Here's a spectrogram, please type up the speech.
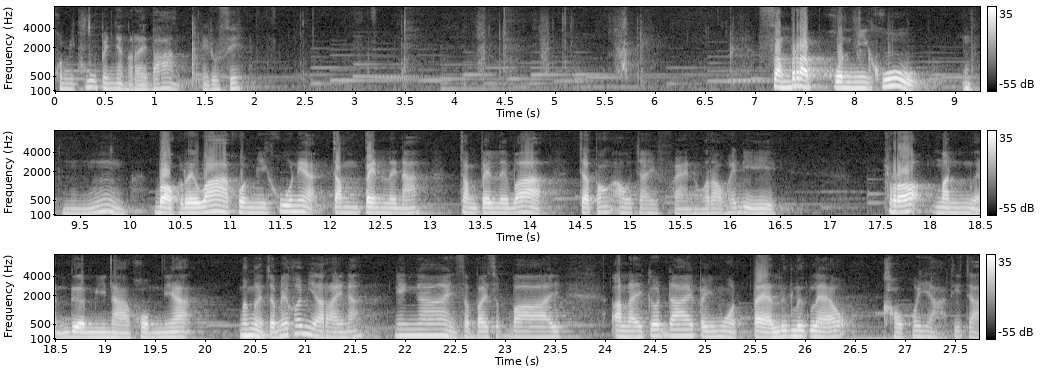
คนมีคู่เป็นอย่างไรบ้างไปดูซิ สำหรับคนมีคู่บอกเลยว่าคนมีคู่เนี่ยจำเป็นเลยนะจำเป็นเลยว่าจะต้องเอาใจแฟนของเราให้ดี เพราะมันเหมือนเดือนมีนาคมเนี้ยมันเหมือนจะไม่ค่อยมีอะไรนะ ง่าย ๆ สบายๆอะไรก็ได้ไปหมดแต่ลึกๆแล้ว เขาก็อยากที่จะ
